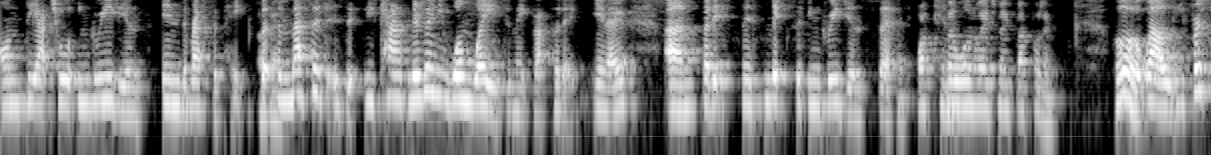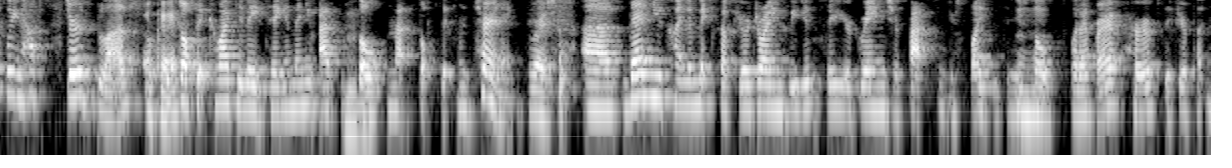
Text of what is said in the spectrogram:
on the actual ingredients in the recipe, but Okay. the method is you can't. There's only one way to make black pudding, you know, um, but it's this mix of ingredients that What's can- the one way to make black pudding? Oh well, you, first of all, you have to stir the blood Okay. to stop it coagulating, and then you add the Mhm. salt, and that stops it from turning. Right. Um, then you kind of mix up your dry ingredients, so your grains, your fats, and your spices, and your Mhm. salts, whatever, herbs, if you're putting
